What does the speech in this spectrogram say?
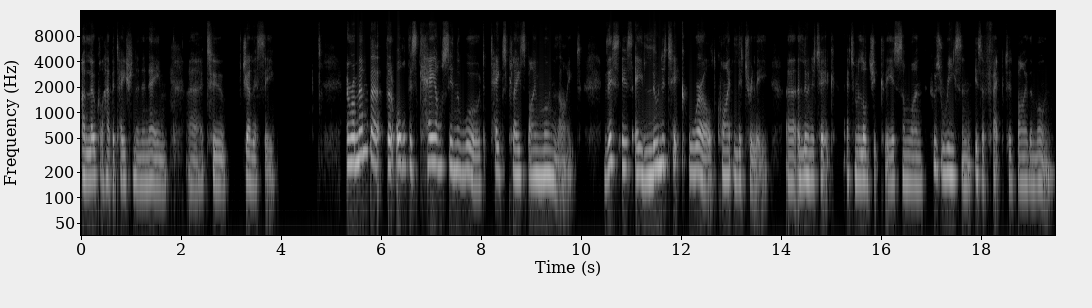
a local habitation and a name uh, to jealousy. And remember that all this chaos in the wood takes place by moonlight. This is a lunatic world, quite literally. Uh, a lunatic, etymologically, is someone whose reason is affected by the moon.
